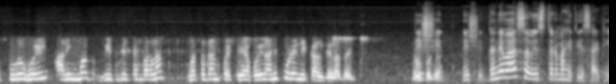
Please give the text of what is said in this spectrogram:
सुरू होईल आणि मग वीस डिसेंबरला मतदान प्रक्रिया होईल आणि पुढे निकाल दिला जाईल. निश्चित निश्चित. धन्यवाद सविस्तर माहितीसाठी.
